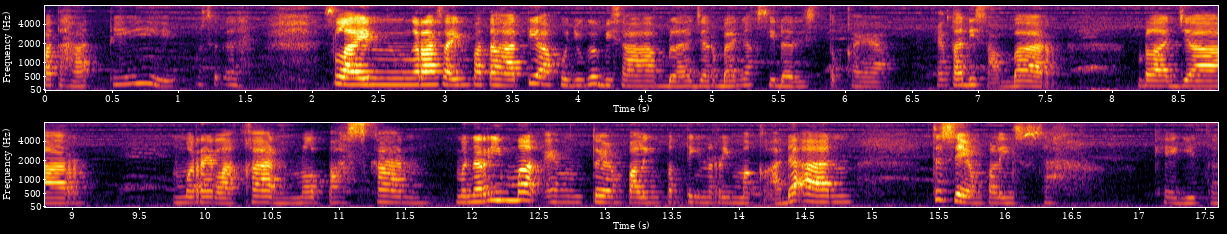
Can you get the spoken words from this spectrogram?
patah hati maksudnya selain ngerasain patah hati aku juga bisa belajar banyak sih dari situ. Kayak yang tadi sabar belajar merelakan, melepaskan, menerima yang itu yang paling penting nerima keadaan. Itu sih yang paling susah. Kayak gitu.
